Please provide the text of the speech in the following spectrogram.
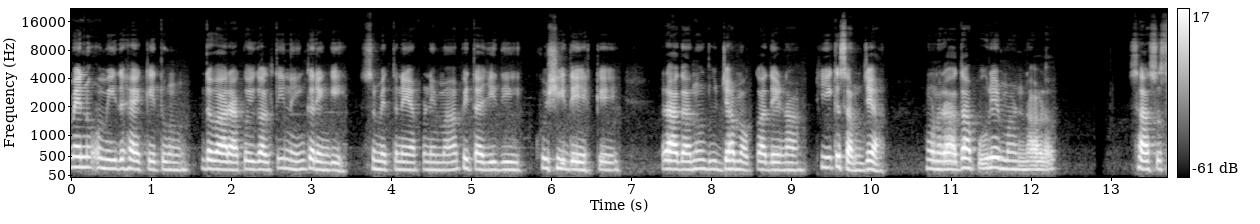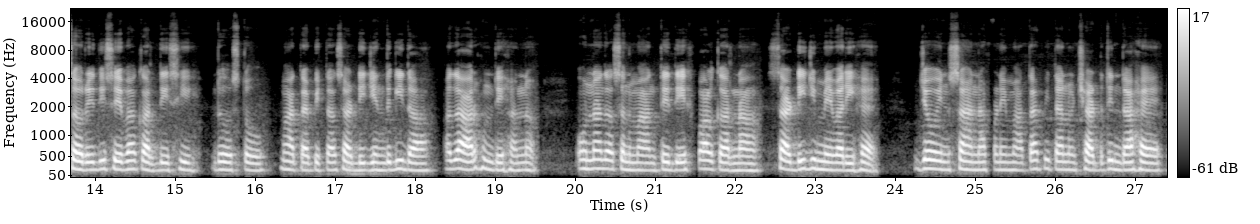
ਮੈਨੂੰ ਉਮੀਦ ਹੈ ਕਿ ਤੂੰ ਦੁਬਾਰਾ ਕੋਈ ਗਲਤੀ ਨਹੀਂ ਕਰੇਂਗੀ। ਸਮਿਤ ਨੇ ਆਪਣੇ ਮਾਂ ਪਿਤਾ ਜੀ ਦੀ ਖੁਸ਼ੀ ਦੇਖ ਕੇ ਰਾਧਾ ਨੂੰ ਦੂਜਾ ਮੌਕਾ ਦੇਣਾ ਠੀਕ ਸਮਝਿਆ। ਹੁਣ ਰਾਧਾ ਪੂਰੇ ਮਨ ਨਾਲ ਸੱਸ ਸਹੁਰੇ ਦੀ ਸੇਵਾ ਕਰਦੀ ਸੀ। ਦੋਸਤੋ ਮਾਤਾ ਪਿਤਾ ਸਾਡੀ ਜ਼ਿੰਦਗੀ ਦਾ ਆਧਾਰ ਹੁੰਦੇ ਹਨ। ਉਹਨਾਂ ਦਾ ਸਨਮਾਨ ਤੇ ਦੇਖਭਾਲ ਕਰਨਾ ਸਾਡੀ ਜ਼ਿੰਮੇਵਾਰੀ ਹੈ। ਜੋ ਇਨਸਾਨ ਆਪਣੇ ਮਾਤਾ ਪਿਤਾ ਨੂੰ ਛੱਡ ਦਿੰਦਾ ਹੈ,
